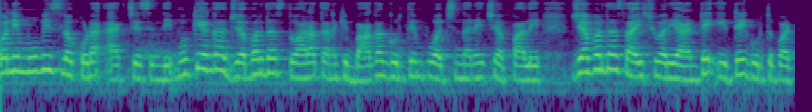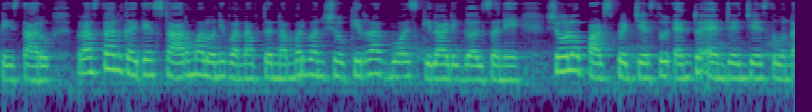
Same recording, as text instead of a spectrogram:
కొన్ని మూవీస్లో కూడా యాక్ట్ చేసింది. ముఖ్యంగా జబర్దస్త్ ద్వారా తనకి బాగా గుర్తింపు వచ్చిందనే చెప్పాలి. జబర్దస్త్ ఐశ్వర్య అంటే ఇట్టే గుర్తుపట్టేస్తారు. ప్రస్తుతానికైతే స్టార్మాలోని one of the number one show Kirrak boys Khiladi girls అనే షోలో పార్టిసిపేట్ చేస్తూ ఎంతో మెయింటైన్ చేస్తూ ఉన్న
